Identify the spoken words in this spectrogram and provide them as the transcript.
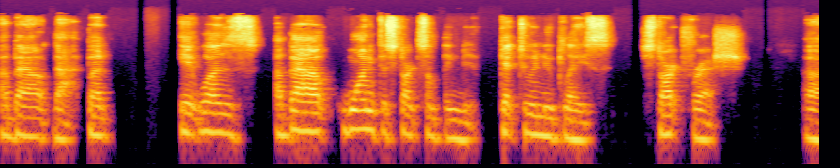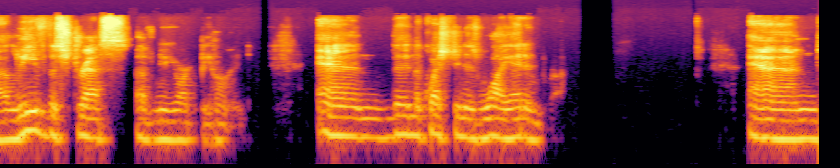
about that. But it was about wanting to start something new, get to a new place, start fresh, uh, leave the stress of New York behind. And then the question is, why Edinburgh? And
